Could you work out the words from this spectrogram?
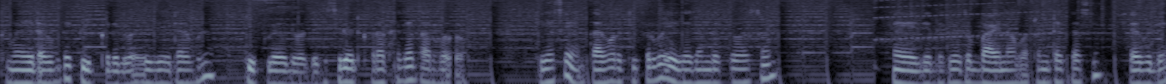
তুমি এটার উপরে ক্লিক করে দেবে। এই যে এটার উপরে ক্লিক করে দেবে। যদি সিলেক্ট করা থাকে তারপর ঠিক আছে? তারপরে কী করবে? এই যে এখানে দেখতে পাচ্ছ। এই যে দেখতে পাচ্ছ বাই না বাটনটা আছে। এর ভিতরে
